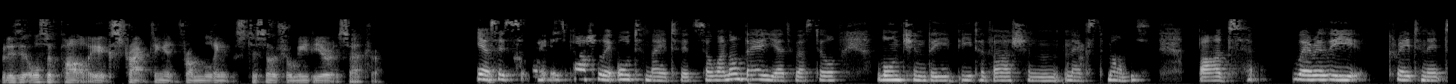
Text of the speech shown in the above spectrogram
but is it also partly extracting it from links to social media, etc.? Yes, it's it's partially automated. So we're not there yet. We're still launching the beta version next month, but we're really creating it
